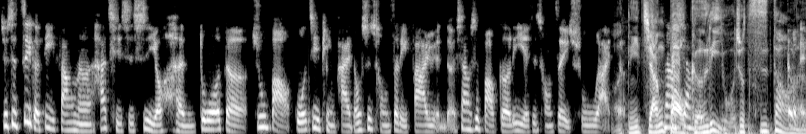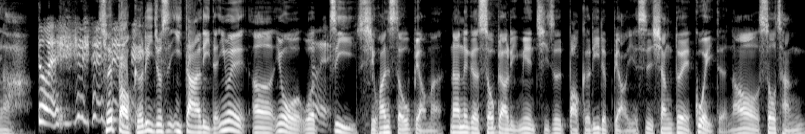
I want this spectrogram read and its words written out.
就是这个地方呢，它其实是有很多的珠宝国际品牌都是从这里发源的，像是宝格丽也是从这里出来的。你讲宝格丽，我就知道了啦。对，所以宝格丽就是意大利的，因为呃，因为我我自己喜欢手表嘛，那那个手表里面其实宝格丽的表也是相对贵的，然后收藏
